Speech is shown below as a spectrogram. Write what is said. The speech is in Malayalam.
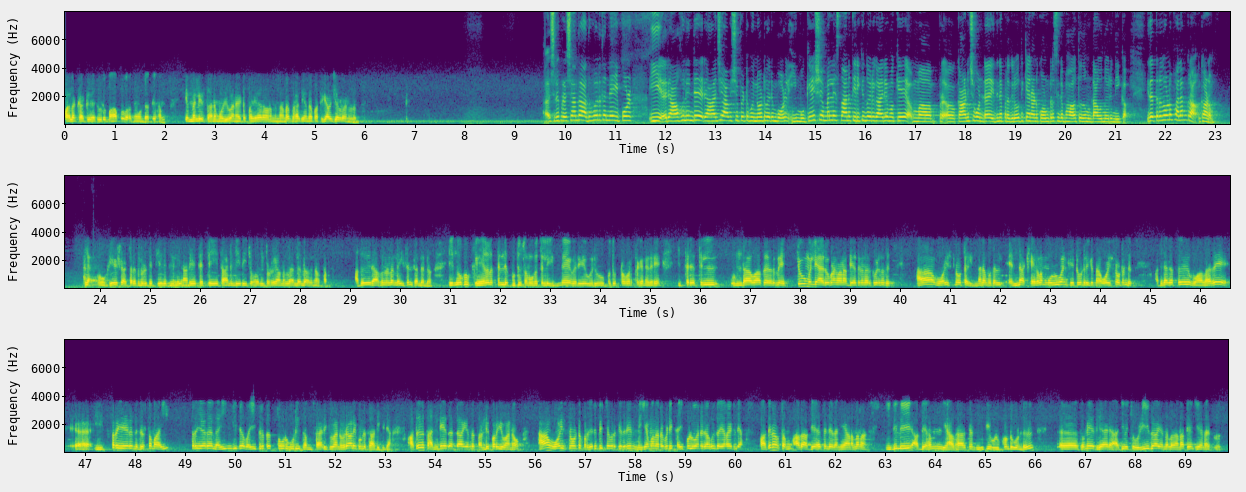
പാലക്കാട്ടുകാരോട് മാപ്പ് പറഞ്ഞുകൊണ്ട് അദ്ദേഹം എം എൽ എ സ്ഥാനം ഒഴിവാനായിട്ട് തയ്യാറാവണമെന്നാണ് ഭാരതീയ ജനതാ പാർട്ടിക്ക് ആവശ്യപ്പെടാനുള്ളത്. ശ്രീ പ്രശാന്ത് അതുപോലെ തന്നെ ഇപ്പോൾ ഈ രാഹുലിന്റെ രാജി ആവശ്യപ്പെട്ട് മുന്നോട്ട് വരുമ്പോൾ ഈ മുകേഷ് എം എൽ എ സ്ഥാനത്ത് ഇരിക്കുന്ന ഒരു കാര്യമൊക്കെ കാണിച്ചുകൊണ്ട് ഇതിനെ പ്രതിരോധിക്കാനാണ് കോൺഗ്രസിന്റെ ഭാഗത്തു നിന്നും ഉണ്ടാകുന്ന ഒരു നീക്കം. ഇത് എത്രത്തോളം ഫലം കാണും? അല്ല മുകേഷ് അത്തരത്തിലൊരു തെറ്റ് ചെയ്തിട്ടുണ്ടെങ്കിൽ അതേ തെറ്റ് താനും ചെയ്ത് ഈ ചുമതല തുടരാന്നുള്ള അല്ലല്ലോ അതിനർത്ഥം. അത് രാഹുലിനുള്ള ലൈസൻസ് അല്ലല്ലോ. ഈ നോക്കൂ കേരളത്തിന്റെ പൊതുസമൂഹത്തിൽ ഇന്നേ വരെ ഒരു പൊതുപ്രവർത്തകനെതിരെ ഇത്തരത്തിൽ ഉണ്ടാവാത്ത തരത്തിലുള്ള ഏറ്റവും വലിയ ആരോപണങ്ങളാണ് അദ്ദേഹത്തിന് നേർക്ക് വരുന്നത്. ആ വോയിസ് നോട്ട് ഇന്നലെ മുതൽ എല്ലാ കേരളം മുഴുവൻ കേട്ടുകൊണ്ടിരിക്കുന്ന ആ വോയിസ് നോട്ട് ഉണ്ട് അതിനകത്ത് വളരെ ഇത്രയേറെ നികൃഷ്ടമായി ഇത്രയേറെ ലൈംഗിക വൈകൃതത്തോടു കൂടി സംസാരിക്കുവാൻ ഒരാളെ കൊണ്ട് സാധിക്കില്ല. അത് തന്റേതല്ല എന്ന് തള്ളിപ്പറയുവാനോ ആ വോയിസ് നോട്ട് പ്രചരിപ്പിച്ചവർക്കെതിരെ നിയമ നടപടി കൈക്കൊള്ളുവാനോ രാഹുൽ തയ്യാറായിട്ടില്ല. അതിനർത്ഥം അത് അദ്ദേഹത്തിന്റെ തന്നെയാണെന്നാണ്. ഇതിലെ അദ്ദേഹം യാഥാർത്ഥ്യ നീതി ഉൾക്കൊണ്ടുകൊണ്ട് സ്വമേധയാ രാജിവെച്ച് ഒഴിയുക എന്നുള്ളതാണ് അദ്ദേഹം ചെയ്യാനായിട്ടുള്ളത്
